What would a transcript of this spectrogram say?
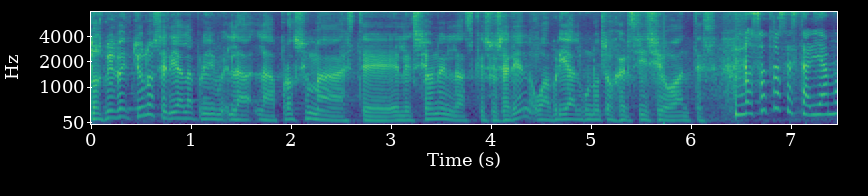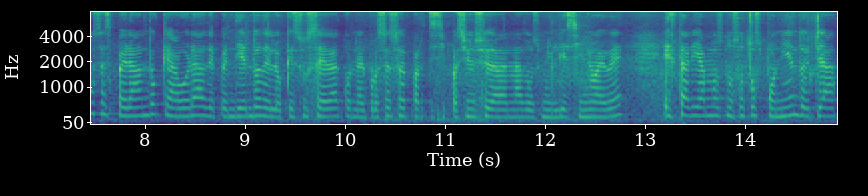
¿2021 sería la, la, próxima este, elección en las que sucederían o habría algún algún otro ejercicio antes? Nosotros estaríamos esperando que ahora, dependiendo de lo que suceda con el proceso de participación ciudadana 2019, estaríamos nosotros poniendo ya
